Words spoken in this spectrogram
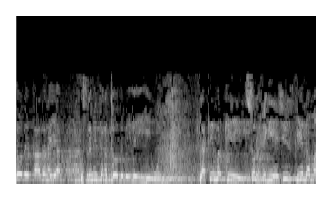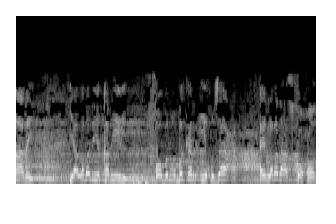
tooday qaadanayaan. Muslimiintana tooda bay leeyihiin wey. Laakiin markii sulxigii heshiiskii dhammaaday yaa labadii qabiil oo banu bakar iyo khusaaca ay labadaas kooxood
